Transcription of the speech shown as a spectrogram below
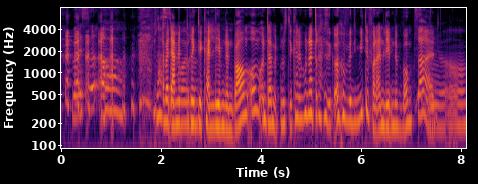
weißt du? Oh, Aber damit bringt ihr keinen lebenden Baum um und damit müsst ihr keine 130 Euro für die Miete von einem lebenden Baum zahlen. Ja,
